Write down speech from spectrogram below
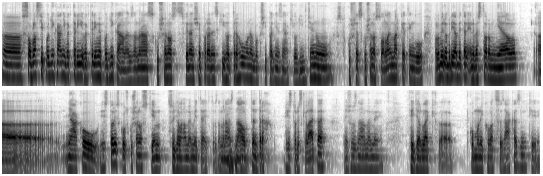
eh, z oblasti podnikání, ve, který, ve kterými podnikáme, to znamená zkušenost z finančně poradenského trhu nebo případně z nějakého lead genu, zkušenost z online marketingu. Bylo by dobré, aby ten investor měl uh, nějakou historickou zkušenost s tím, co děláme my teď. To znamená, znal ten trh historicky lépe, než ho známe my. Věděl, jak eh, komunikovat se zákazníky.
